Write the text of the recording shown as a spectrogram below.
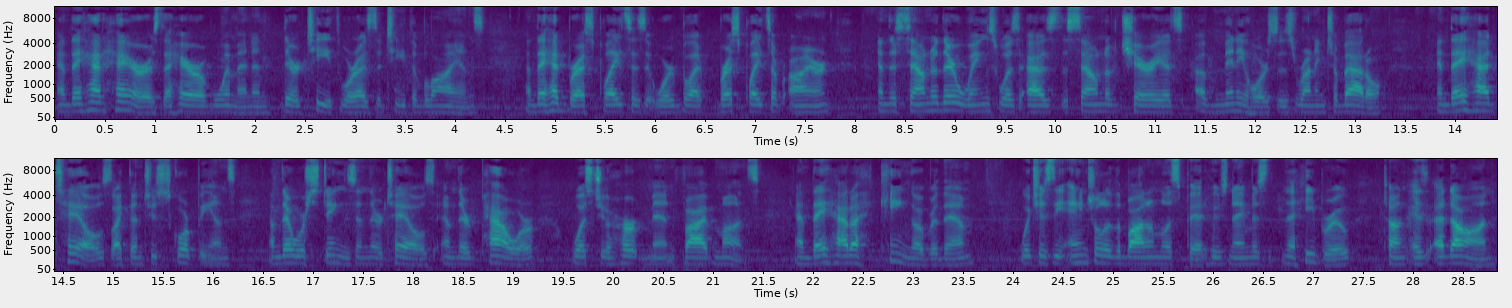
And they had hair as the hair of women, and their teeth were as the teeth of lions. And they had breastplates as it were breastplates of iron, and the sound of their wings was as the sound of chariots of many horses running to battle. And they had tails like unto scorpions, and there were stings in their tails, and their power was to hurt men five months. And they had a king over them, which is the angel of the bottomless pit, whose name is in the Hebrew tongue is Adon,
